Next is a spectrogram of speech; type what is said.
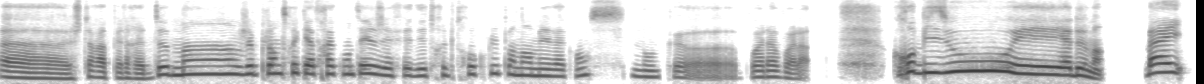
Je te rappellerai demain. J'ai plein de trucs à te raconter. J'ai fait des trucs trop cool pendant mes vacances. Donc voilà, voilà. Gros bisous et à demain. Bye!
